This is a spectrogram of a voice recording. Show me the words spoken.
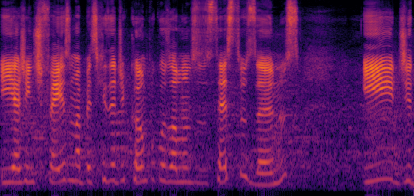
E a gente fez uma pesquisa de campo com os alunos dos sextos anos e de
